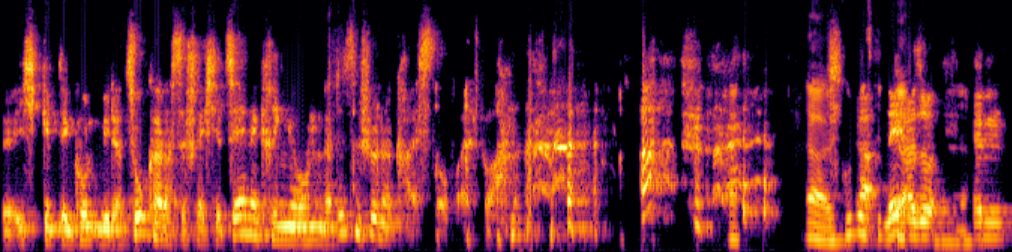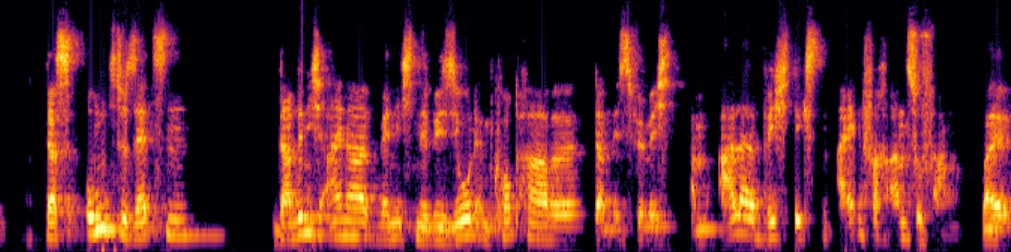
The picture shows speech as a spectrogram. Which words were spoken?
ich gebe den Kunden wieder Zucker, dass sie schlechte Zähne kriegen. Und das ist ein schöner Kreislauf einfach. ja, gut. Ja, nee, also ähm, das umzusetzen, da bin ich einer, wenn ich eine Vision im Kopf habe, dann ist für mich am allerwichtigsten einfach anzufangen, weil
